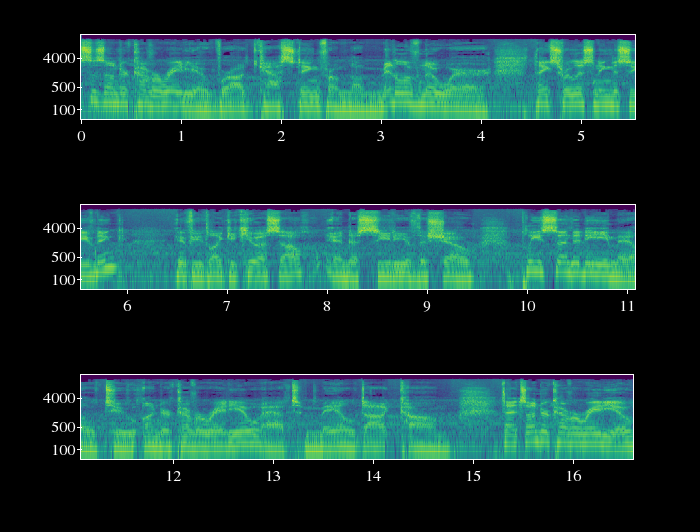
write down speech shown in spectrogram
This is Undercover Radio, broadcasting from the middle of nowhere. Thanks for listening this evening. If you'd like a QSL and a CD of the show, please send an email to undercoverradio at mail.com. That's undercoverradio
